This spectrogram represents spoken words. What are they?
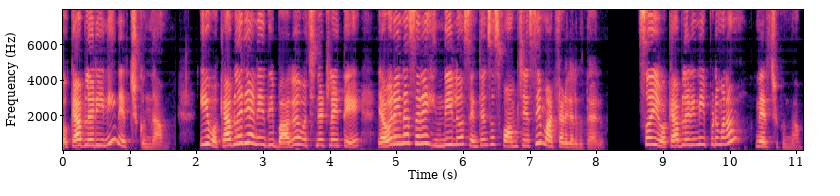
ఒకాబులరీని నేర్చుకుందాం. ఈ ఒకాబులరీ అనేది బాగా వచ్చినట్లయితే ఎవరైనా సరే హిందీలో సెంటెన్సెస్ ఫామ్ చేసి మాట్లాడగలుగుతారు. సో ఈ ఒకాబులరీని ఇప్పుడు మనం నేర్చుకుందాం.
